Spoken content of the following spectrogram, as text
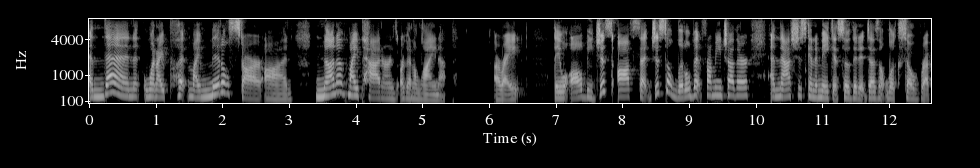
And then when I put my middle star on, none of my patterns are gonna line up, all right? They will all be just offset just a little bit from each other. And that's just going to make it so that it doesn't look so rep,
